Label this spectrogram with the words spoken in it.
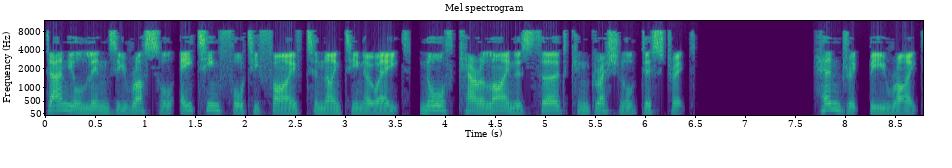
Daniel Lindsay Russell (1845–1908), North Carolina's 3rd congressional district. Hendrick B. Wright,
